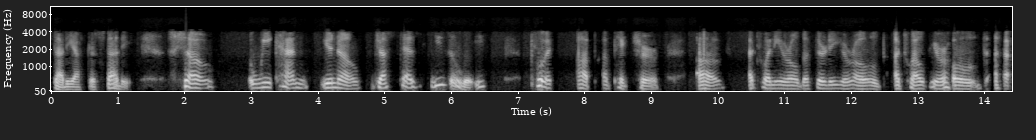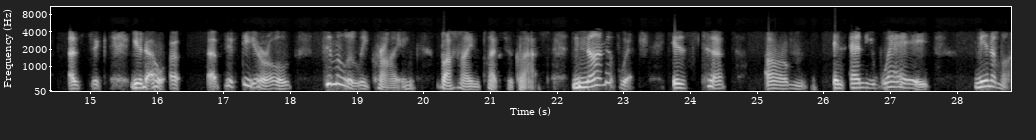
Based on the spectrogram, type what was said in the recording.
study after study. So we can, you know, just as easily put up a picture of a 20 year old, a 30 year old, a 12 year old, a you know, a, a 50 year old similarly crying behind plexiglass, none of which is to um, in any way minimize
